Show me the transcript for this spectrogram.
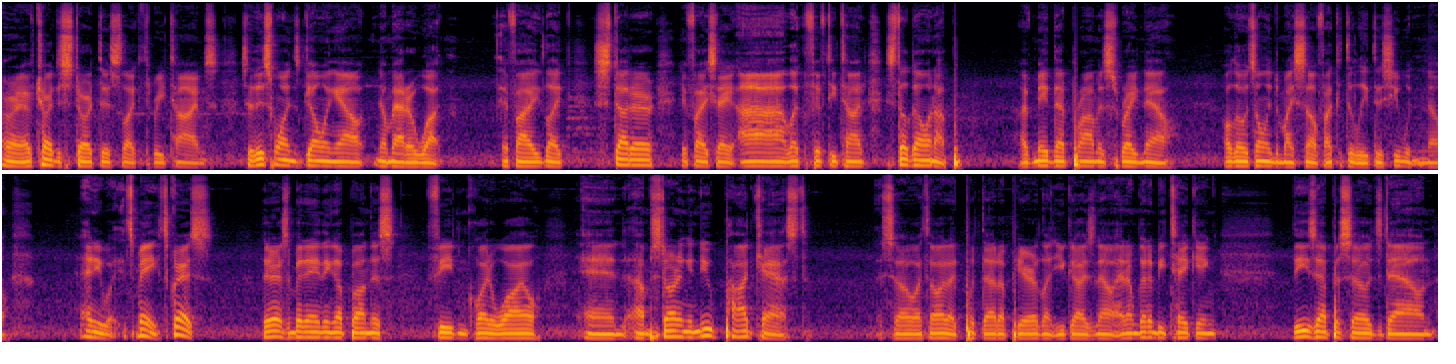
All right, I've tried to start this like three times. So this one's going out no matter what. If I like stutter, if I say ah like 50 times, still going up. I've made that promise right now. Although it's only to myself. I could delete this. You wouldn't know. Anyway, it's me. It's Chris. There hasn't been anything up on this feed in quite a while. And I'm starting a new podcast. So I thought I'd put that up here, let you guys know. And I'm going to be taking these episodes down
